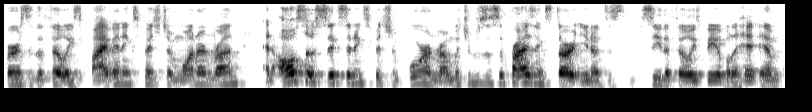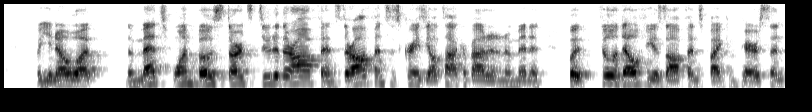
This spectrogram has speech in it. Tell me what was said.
versus the Phillies, five innings pitched and one earned run, and also six innings pitched and four earned run, which was a surprising start. You know, to see the Phillies be able to hit him. But you know what? The Mets won both starts due to their offense. Their offense is crazy. I'll talk about it in a minute. But Philadelphia's offense, by comparison,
